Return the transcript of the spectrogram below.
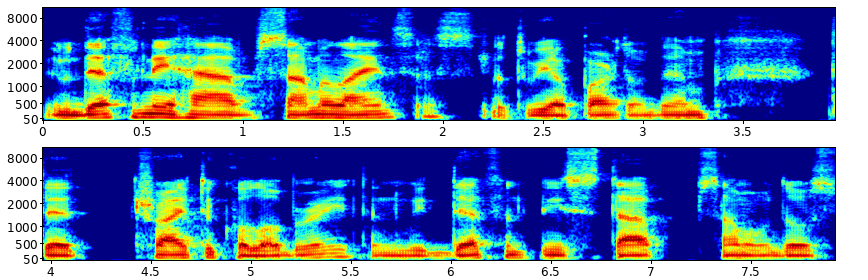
We definitely have some alliances that we are part of them that try to collaborate and we definitely stop some of those.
